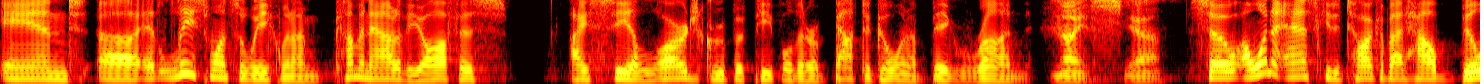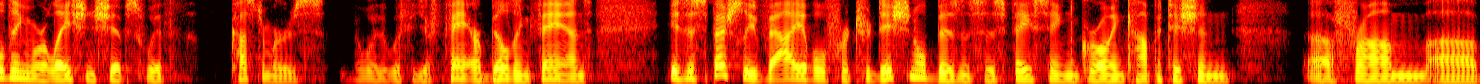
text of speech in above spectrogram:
And uh, at least once a week, when I'm coming out of the office, I see a large group of people that are about to go on a big run. Nice, yeah. So I want to ask you to talk about how building relationships with customers, with, with your fan or building fans, is especially valuable for traditional businesses facing growing competition uh, from uh,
